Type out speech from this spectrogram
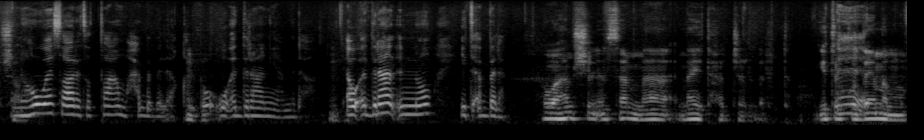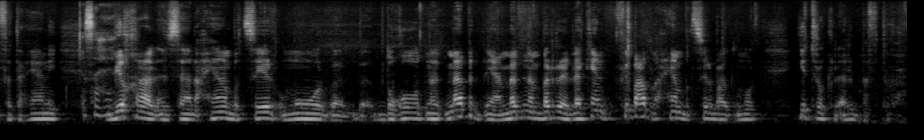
شاء إنه هو صارت الطاعة محببة لقلبه وقدران يعملها. أو قدران إنه يتقبلها. هو أهم شيء الإنسان ما ما يتحجر القلب. يتركه إيه. دائما منفتح. يعني صحيح. بيقع الإنسان أحيانا بتصير أمور بضغوط ما بد يعني ما بدنا نبرر لكن في بعض الأحيان بتصير بعض الأمور يترك القلب مفتوح.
